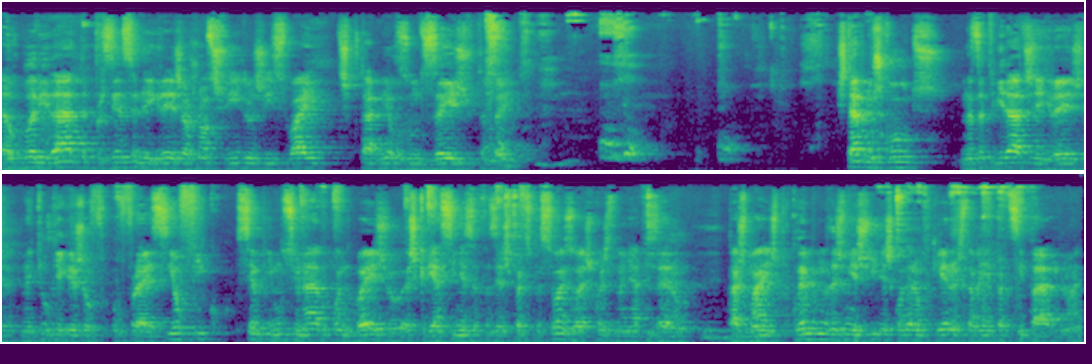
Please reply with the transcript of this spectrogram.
a regularidade da presença na igreja aos nossos filhos, isso vai despertar neles um desejo também. Estar nos cultos, nas atividades da igreja, naquilo que a igreja oferece. E eu fico sempre emocionado quando vejo as criancinhas a fazer as participações ou as coisas de manhã fizeram para as mães, porque lembro-me das minhas filhas quando eram pequenas também a participar, não é?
